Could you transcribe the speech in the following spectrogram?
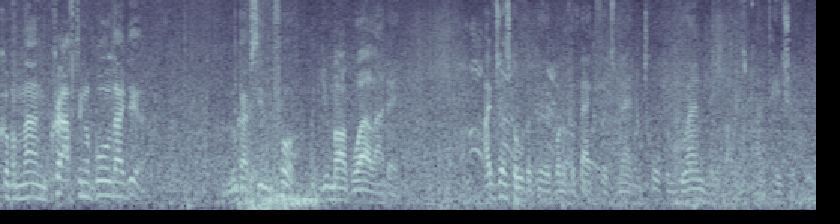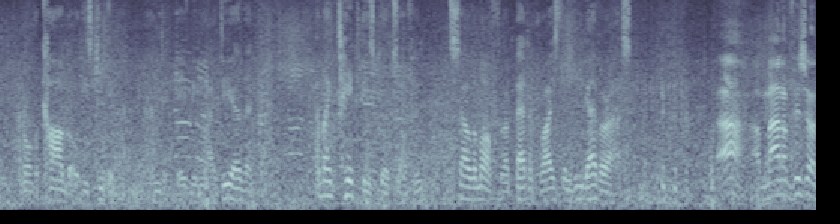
Look of a man crafting a bold idea. A look I've seen before. You mark well, Ade. I've just overheard one of the Beckford's men talking grandly about his plantation and all the cargo he's keeping, and it gave me the idea that I might take these goods off him and sell them off for a better price than he'd ever ask. Ah, a man of vision.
